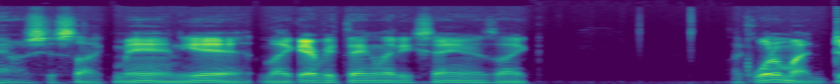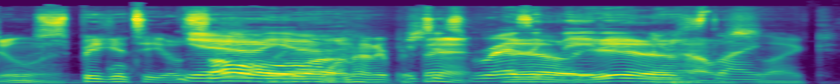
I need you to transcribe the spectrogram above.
and it was just like, man, yeah, like everything that he's saying is like, like what am I doing? speaking to your Yeah, soul. 100%. It just Hell resonated. yeah. You're And I was like, like,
